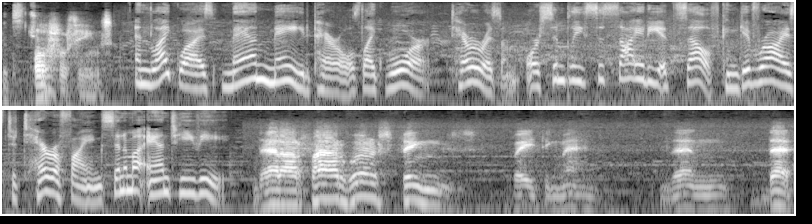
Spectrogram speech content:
It's true. awful things. And likewise, man made perils like war, terrorism, or simply society itself can give rise to terrifying cinema and TV. There are far worse things waiting man than death.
